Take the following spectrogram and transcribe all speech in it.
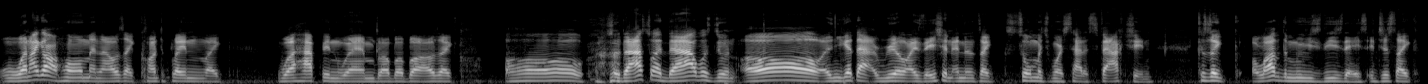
when I got home and I was like contemplating like what happened when blah blah blah. I was like, oh, so that's why that was doing. Oh, and you get that realization, and it's like so much more satisfaction, because like a lot of the movies these days, it's just like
